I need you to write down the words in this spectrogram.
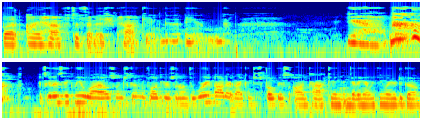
but I have to finish packing and yeah. it's gonna take me a while, so I'm just gonna vlog here so I don't have to worry about it and I can just focus on packing and getting everything ready to go.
